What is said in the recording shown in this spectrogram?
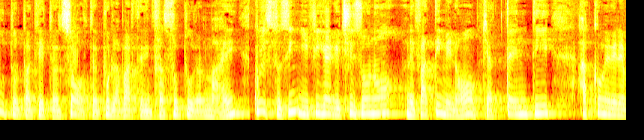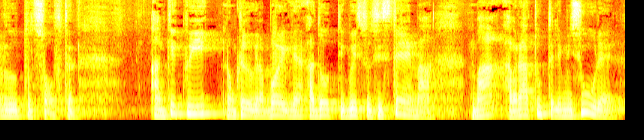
tutto il pacchetto del software, pure la parte di infrastruttura ormai. Questo significa che ci sono nei fatti meno occhi attenti a come viene prodotto il software. Anche qui non credo che la Boeing adotti questo sistema, ma avrà tutte le misure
